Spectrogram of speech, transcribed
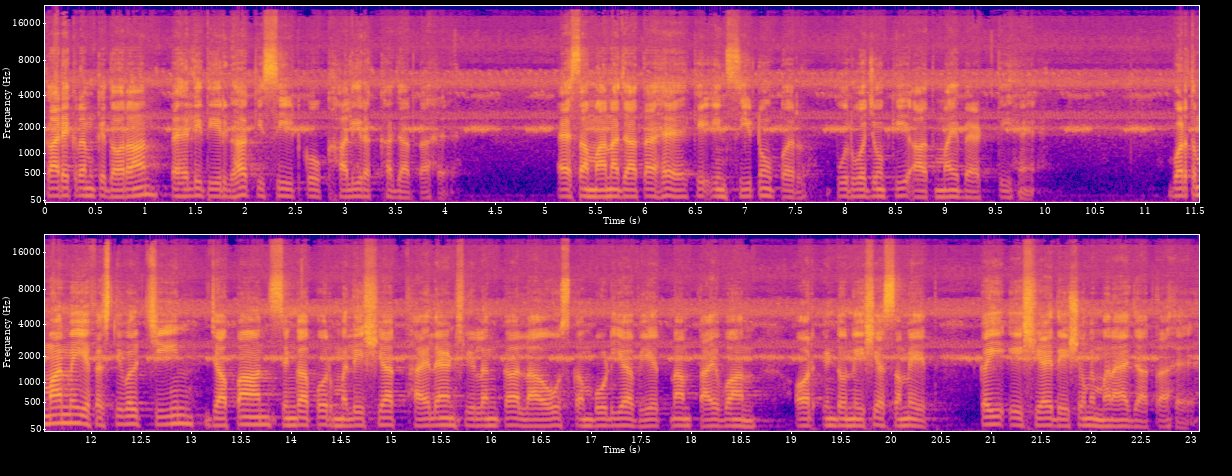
कार्यक्रम के दौरान पहली दीर्घा की सीट को खाली रखा जाता है। ऐसा माना जाता है कि इन सीटों पर पूर्वजों की आत्माएँ बैठती हैं। वर्तमान में ये festival China, Japan, Singapore, Malaysia, Thailand, Sri Lanka, Laos, Cambodia, Vietnam, Taiwan और इंडोनेशिया समेत कई एशियाई देशों में मनाया जाता है।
